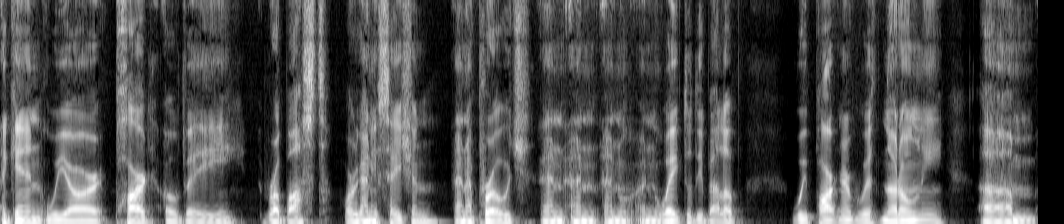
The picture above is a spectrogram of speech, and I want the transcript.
again, we are part of a robust organization and approach and, and, and, and way to develop. We partner with not only um,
